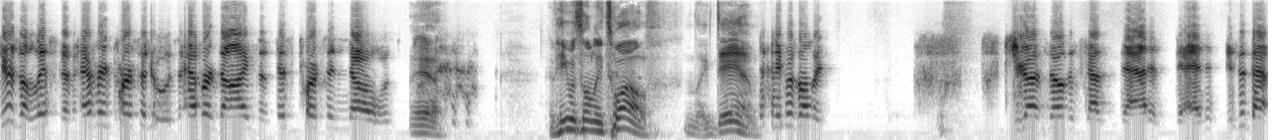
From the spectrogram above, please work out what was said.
here's a list of every person who's ever died that this person knows. Yeah. And he was only twelve. I'm like, damn. And he was only. Do you guys know this guy's dad is dead? Isn't that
